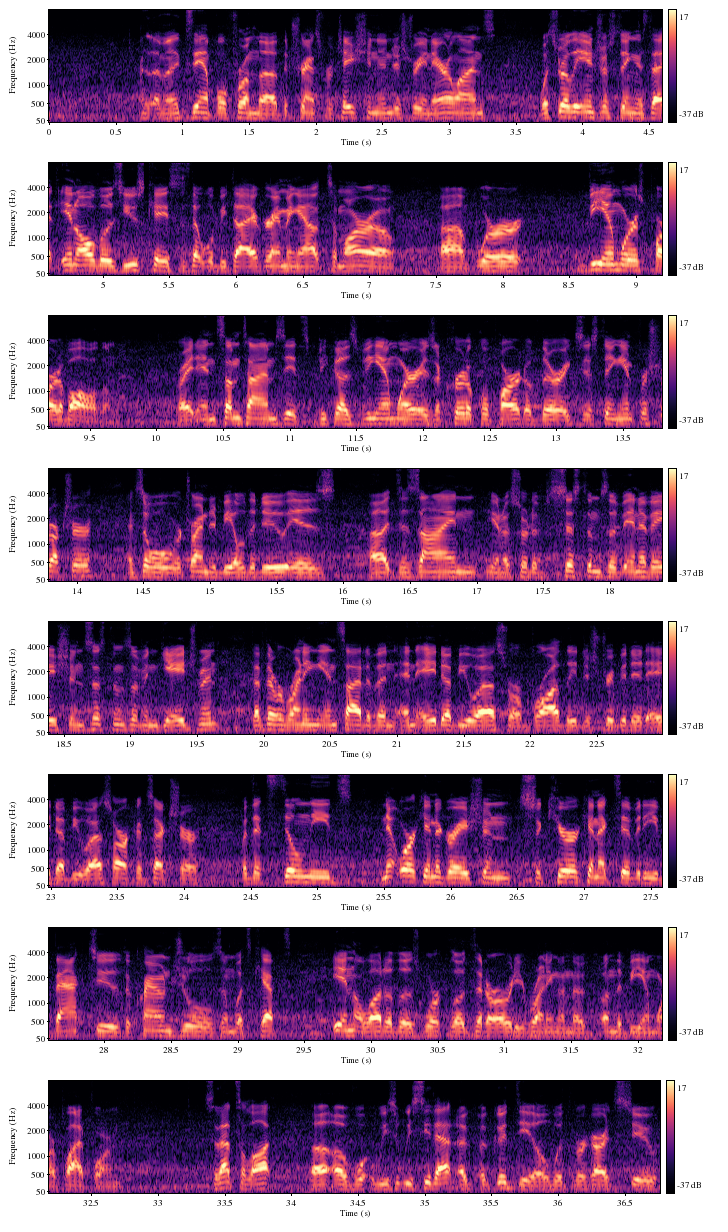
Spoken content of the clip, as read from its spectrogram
an example from the, the transportation industry and airlines. What's really interesting is that in all those use cases that we'll be diagramming out tomorrow, uh, we're, VMware is part of all of them. Right, and sometimes it's because VMware is a critical part of their existing infrastructure, and so what we're trying to be able to do is uh, design, you know, sort of systems of innovation, systems of engagement that they're running inside of an, an AWS or a broadly distributed AWS architecture, but that still needs network integration, secure connectivity back to the crown jewels and what's kept in a lot of those workloads that are already running on the, on the VMware platform. So that's a lot uh, of what we, we see that a, a good deal with regards to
